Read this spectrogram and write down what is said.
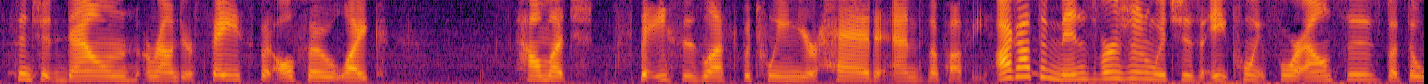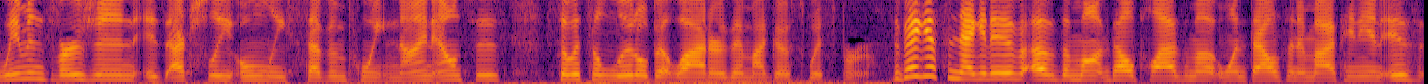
cinch it down around your face but also like how much space is left between your head and the puffy. I got the men's version, which is 8.4 ounces, but the women's version is actually only 7.9 ounces, so it's a little bit lighter than my Ghost Whisperer. The biggest negative of the Montbell Plasma 1000, in my opinion, is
